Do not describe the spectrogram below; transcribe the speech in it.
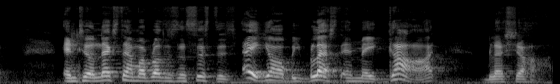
Until next time, my brothers and sisters, hey, y'all be blessed and may God bless your heart.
